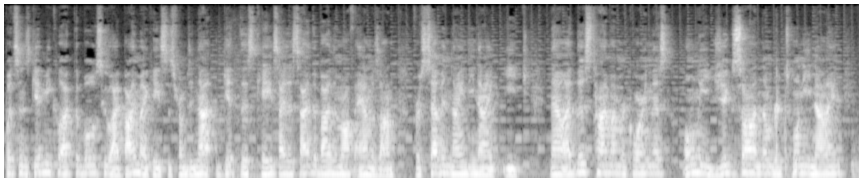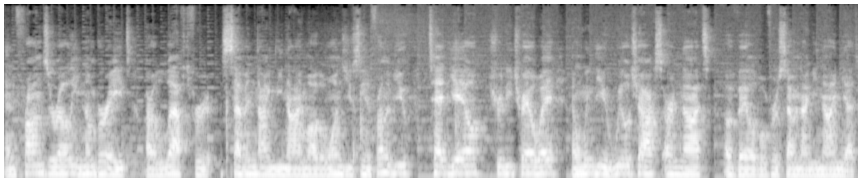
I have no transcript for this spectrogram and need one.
but since Give Me Collectibles, who I buy my cases from, did not get this case, I decided to buy them off Amazon for $7.99 each. Now, at this time I'm recording this, only Jigsaw number 29 and Franzarelli number 8 are left for $7.99, while the ones you see in front of you, Ted Yale, Trudy Trailway, and Windy Wheelchocks are not available for $7.99 yet.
